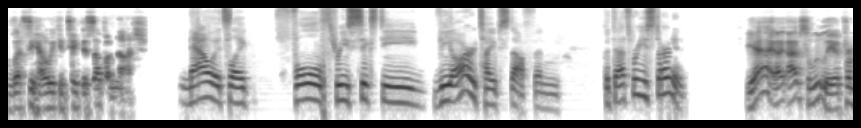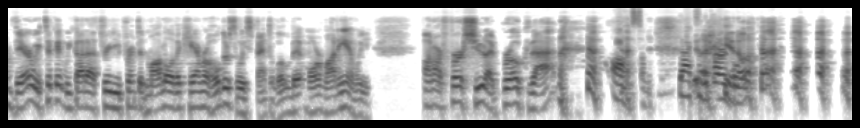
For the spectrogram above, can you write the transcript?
Let's see how we can take this up a notch. Now it's like full 360 VR type stuff. And, but that's where you started. Yeah, absolutely. From there, we took it. We got a 3D printed model of a camera holder, so we spent a little bit more money, and we on our first shoot, I broke that. awesome. Back to the cardboard. you know?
